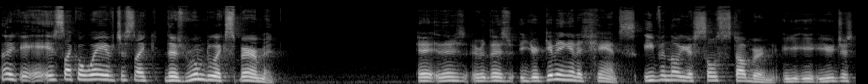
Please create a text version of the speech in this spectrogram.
like it's like a way of just like, there's room to experiment. It, there's, er, there's, you're giving it a chance, even though you're so stubborn. You, you're just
